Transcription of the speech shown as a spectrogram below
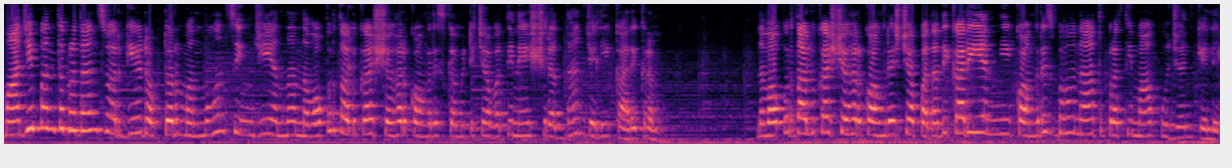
माजी पंतप्रधान स्वर्गीय डॉक्टर मनमोहन सिंगजी यांना नवापूर तालुका शहर काँग्रेस कमिटीच्या वतीने श्रद्धांजली कार्यक्रम. नवापूर तालुका शहर काँग्रेसच्या पदाधिकारी यांनी काँग्रेस भवनात प्रतिमा पूजन केले.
